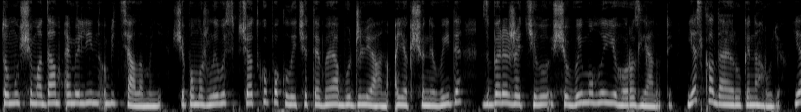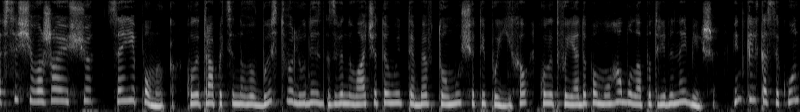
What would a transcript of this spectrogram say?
Тому що мадам Емелін обіцяла мені, що по можливості спочатку покличе тебе або Джуліану, а якщо не вийде, збереже тіло, щоб ви могли його розглянути. Я складаю руки на грудях. Я все ще вважаю, що це є помилка. Коли трапиться нове вбивство, люди звинувачуватимуть тебе в тому, що ти поїхав, коли твоя допомога була потрібна найбільше. Він кілька секунд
